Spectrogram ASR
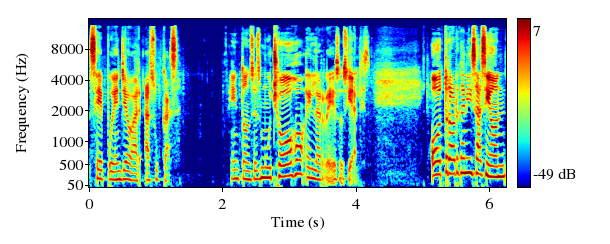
se pueden llevar a su casa. Entonces, mucho ojo en las redes sociales. Otra organización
